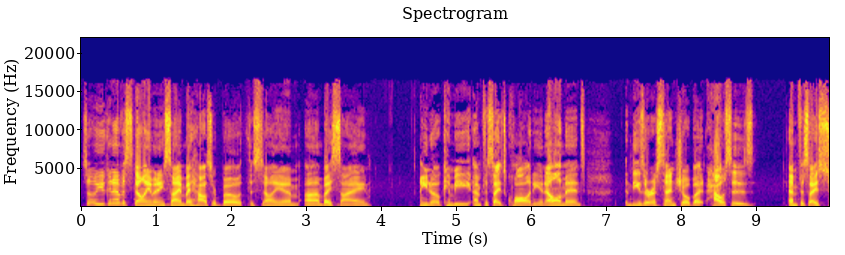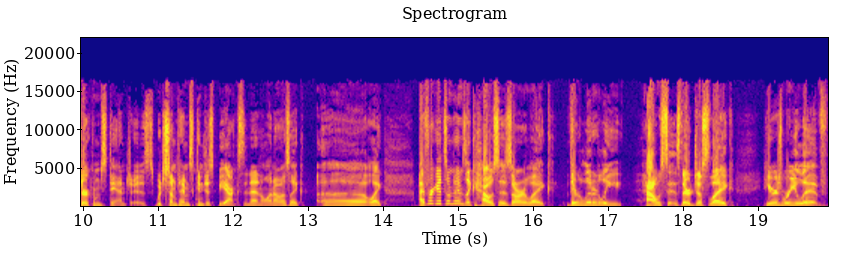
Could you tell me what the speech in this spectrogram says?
so you can have a stellium any sign by house or both. The stellium um, by sign, you know, can be emphasized quality and elements. And these are essential, but houses emphasize circumstances, which sometimes can just be accidental. And I was like, oh, like I forget sometimes like houses are like they're literally houses. They're just like here's where you live.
